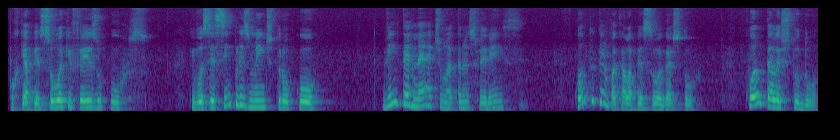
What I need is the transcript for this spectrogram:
porque a pessoa que fez o curso, que você simplesmente trocou via internet uma transferência, quanto tempo aquela pessoa gastou? Quanto ela estudou?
